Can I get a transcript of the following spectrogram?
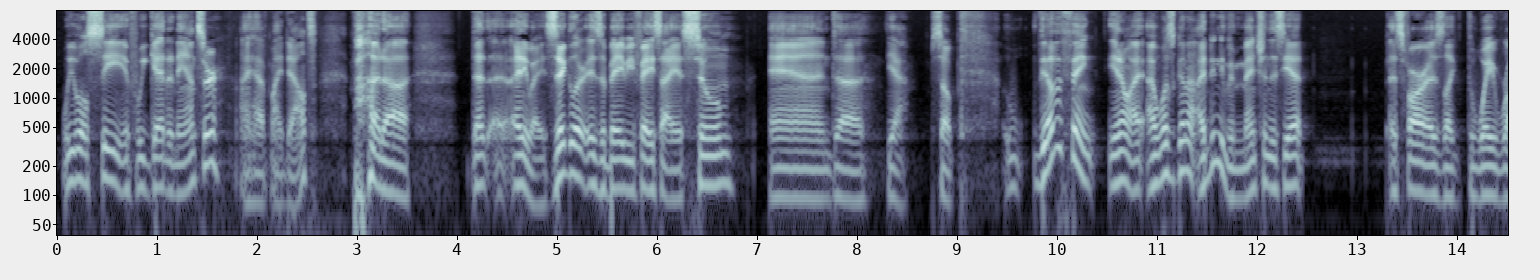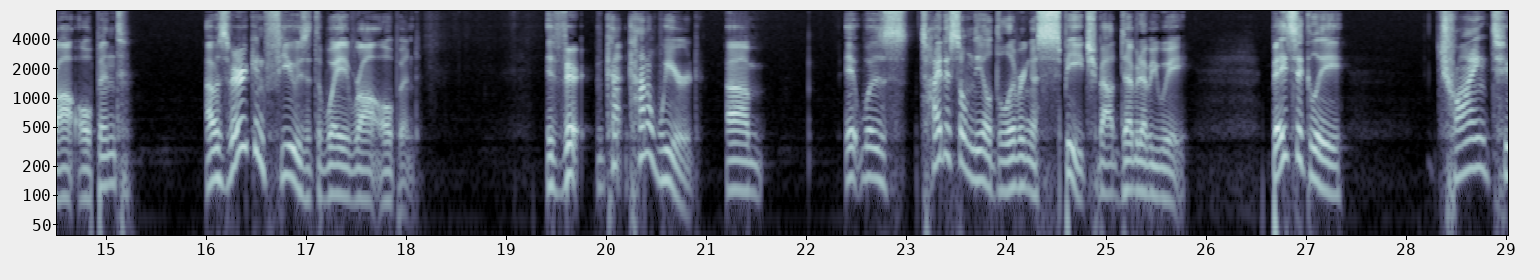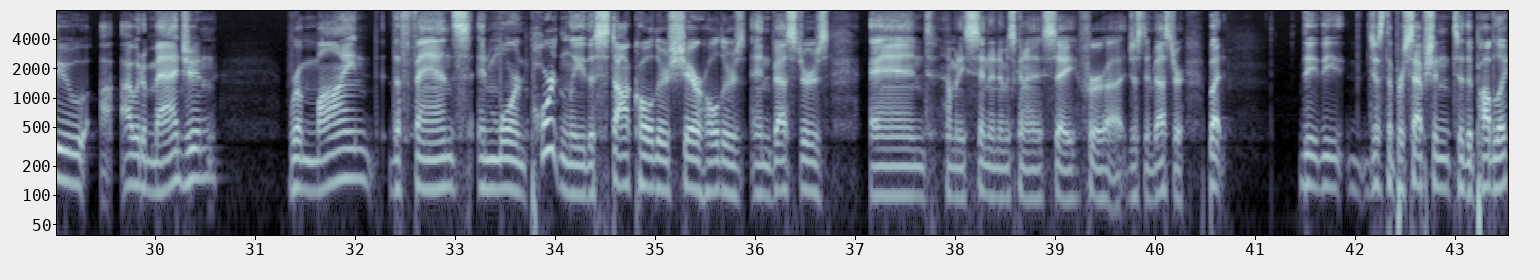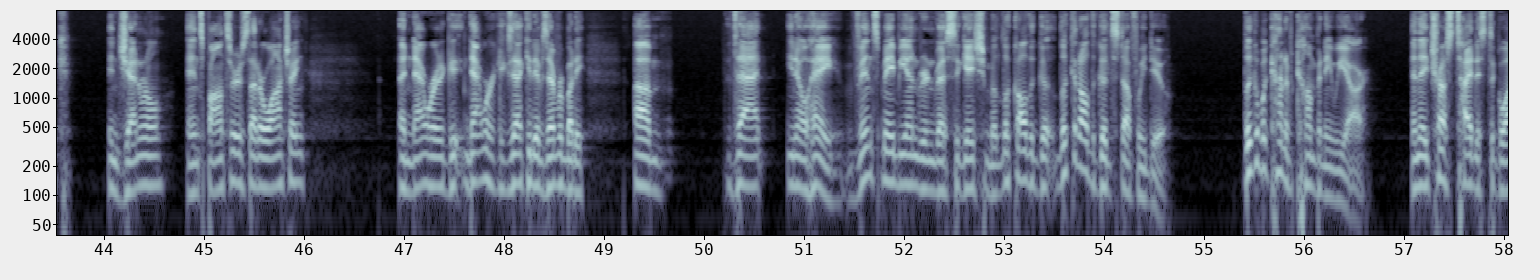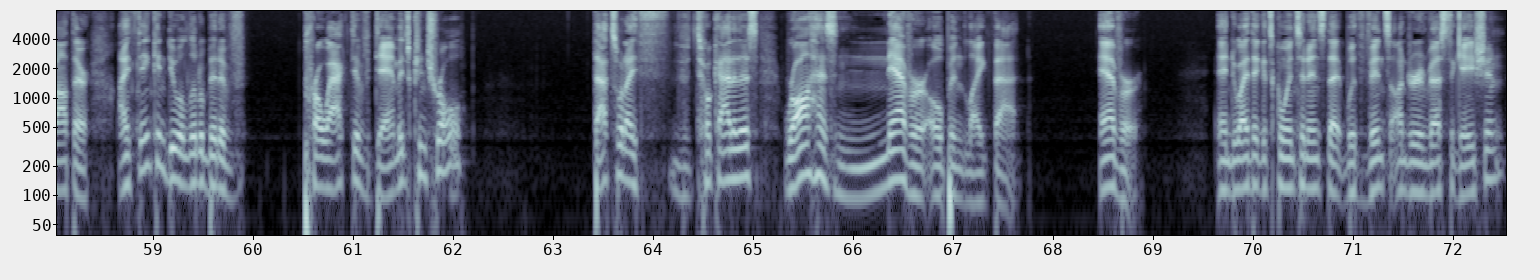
we will see if we get an answer. I have my doubts, but uh, that uh, anyway. Ziggler is a babyface, I assume, and uh, yeah. So the other thing, you know, I, I was gonna, I didn't even mention this yet, as far as like the way Raw opened. I was very confused at the way Raw opened. It's very kind of weird. Um, it was Titus O'Neil delivering a speech about WWE. Basically, trying to, I would imagine, remind the fans and more importantly, the stockholders, shareholders, investors, and how many synonyms can I say for uh, just investor? But the the just the perception to the public in general and sponsors that are watching, and network network executives, everybody, um, that you know, hey, Vince may be under investigation, but look all the good, look at all the good stuff we do. Look at what kind of company we are and they trust Titus to go out there, I think, and do a little bit of proactive damage control. That's what I th- took out of this. Raw has never opened like that, ever. And do I think it's coincidence that with Vince under investigation,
